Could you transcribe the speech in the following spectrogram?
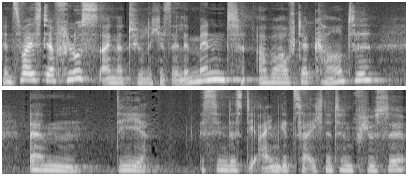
Denn zwar ist der Fluss ein natürliches Element, aber auf der Karte ähm, die, sind es die eingezeichneten Flüsse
